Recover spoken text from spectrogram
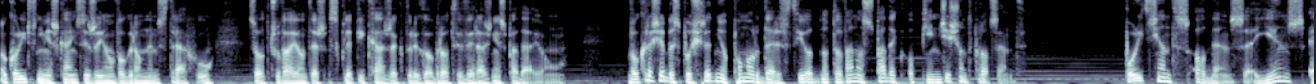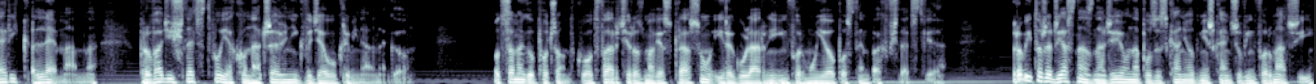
Okoliczni mieszkańcy żyją w ogromnym strachu, co odczuwają też sklepikarze, których obroty wyraźnie spadają. W okresie bezpośrednio po morderstwie odnotowano spadek o 50%. Policjant z Odense, Jens Erik Lehmann, prowadzi śledztwo jako naczelnik Wydziału Kryminalnego. Od samego początku otwarcie rozmawia z prasą i regularnie informuje o postępach w śledztwie. Robi to rzecz jasna z nadzieją na pozyskanie od mieszkańców informacji,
